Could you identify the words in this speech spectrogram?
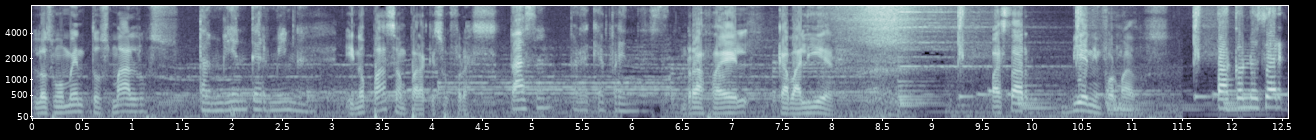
Los momentos malos también terminan. Y no pasan para que sufras. Pasan para que aprendas. Rafael Cavalier. Para estar bien informados. Para conocer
